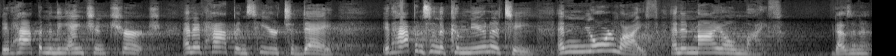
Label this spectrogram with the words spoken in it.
It happened in the ancient church, and it happens here today. It happens in the community, and in your life, and in my own life, doesn't it?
